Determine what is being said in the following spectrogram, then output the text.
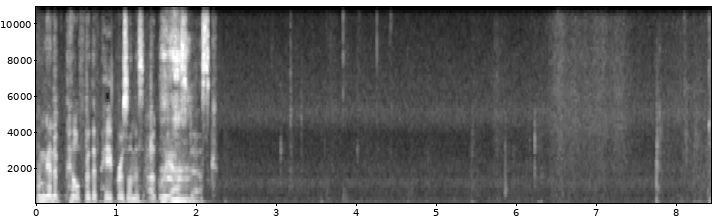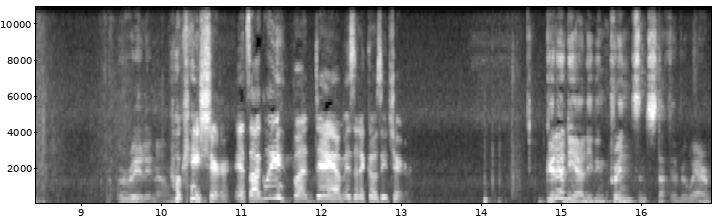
I'm gonna pilfer the papers on this ugly ass desk. Really, no. Okay, sure. It's ugly, but damn, is it a cozy chair. Good idea, leaving prints and stuff everywhere.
